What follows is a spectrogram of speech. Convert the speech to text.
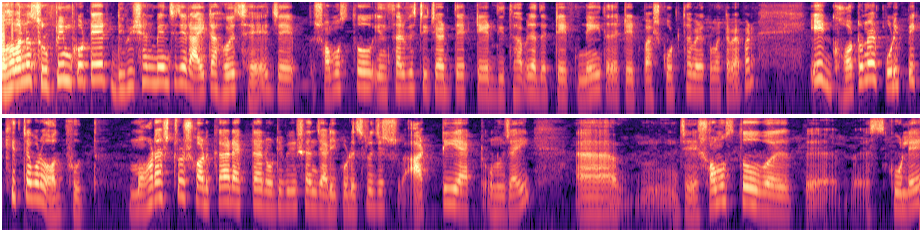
মহামান্য সুপ্রিম কোর্টের ডিভিশন বেঞ্চে যে রায়টা হয়েছে যে সমস্ত ইন সার্ভিস টিচারদের টেট দিতে হবে, যাদের টেট নেই তাদের টেট পাস করতে হবে, এরকম একটা ব্যাপার, এই ঘটনার পরিপ্রেক্ষিতটা বড় অদ্ভুত। মহারাষ্ট্র সরকার একটা নোটিফিকেশান জারি করেছিল যে আটটি অ্যাক্ট অনুযায়ী যে সমস্ত স্কুলে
